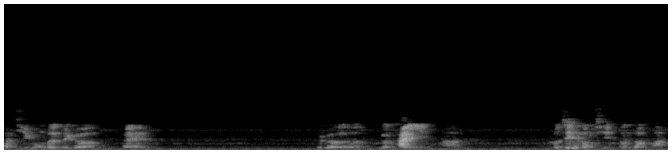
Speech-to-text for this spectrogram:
他提供的这个哎这个这个餐饮啊，那么这些东西等等啊。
